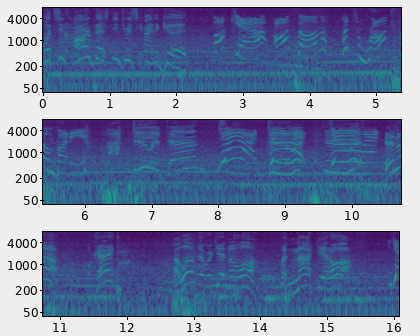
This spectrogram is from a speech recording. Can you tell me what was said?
what's in our best interest kind of good. Fuck yeah! Awesome! Let's rob somebody! Ha, Do it, Dad! yeah! Do, Do it! it, Do, do it! Enough, okay? I love that we're getting along, but knock it off. Yeah,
